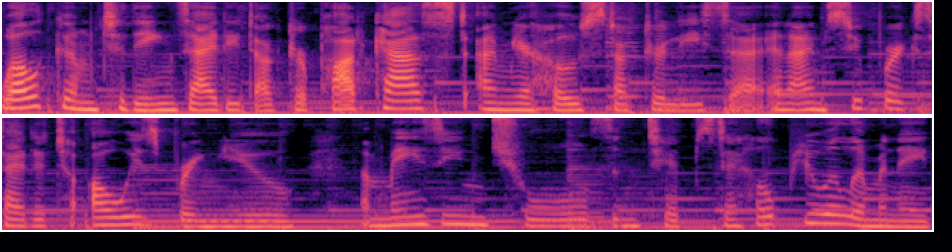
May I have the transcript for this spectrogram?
Welcome to the Anxiety Doctor podcast. I'm your host, Dr. Lisa, and I'm super excited to always bring you amazing tools and tips to help you eliminate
